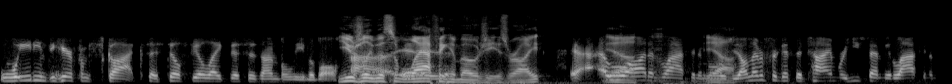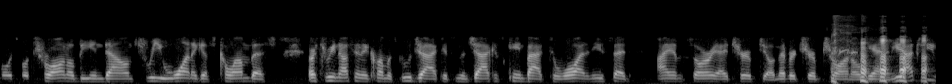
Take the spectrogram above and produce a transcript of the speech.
waiting to hear from Scott because I still feel like this is unbelievable. Usually with uh, some uh, laughing emojis, right? Yeah, a yeah. lot of laughing emojis. Yeah. I'll never forget the time where he sent me laughing emojis about Toronto being down three one against Columbus or three nothing against Columbus Blue Jackets, and the Jackets came back to one, and he said, "I am sorry, I chirped you. I'll never chirp Toronto again." he actually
